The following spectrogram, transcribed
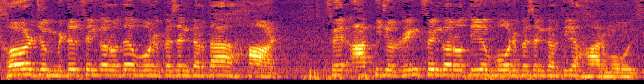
थर्ड जो मिडिल फिंगर होता है, वो रिप्रेजेंट करता है हार्ट फिर आपकी जो रिंग फिंगर होती है, वो रिप्रेजेंट करती है हार्मोन्स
